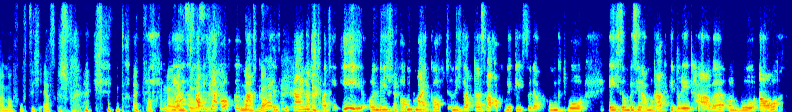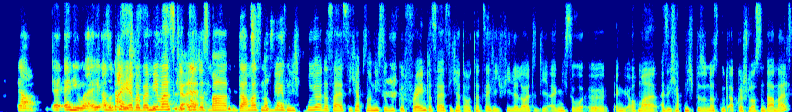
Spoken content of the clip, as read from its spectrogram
einmal 50 Erstgespräche in drei Wochen oder ja, so. das habe ich ja auch oh gemacht oh mit deiner Strategie. Und ich, oh mein Gott, und ich glaube, das war auch wirklich so der Punkt, wo ich so ein bisschen am Rad gedreht habe und wo auch ja, anyway. Also okay, aber bei mir war es klar, also das war damals noch wesentlich früher. Das heißt, ich habe es noch nicht so gut geframed. Das heißt, ich hatte auch tatsächlich viele Leute, die eigentlich so äh, irgendwie auch mal, also ich habe nicht besonders gut abgeschlossen damals,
